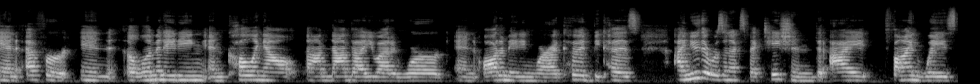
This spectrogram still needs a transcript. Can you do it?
and effort in eliminating and calling out um, non value added work and automating where I could because I knew there was an expectation that I find ways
